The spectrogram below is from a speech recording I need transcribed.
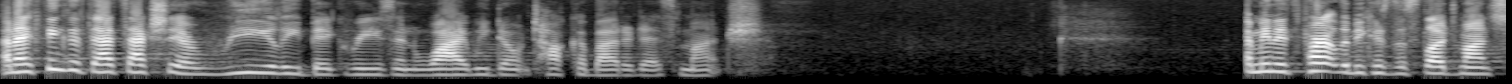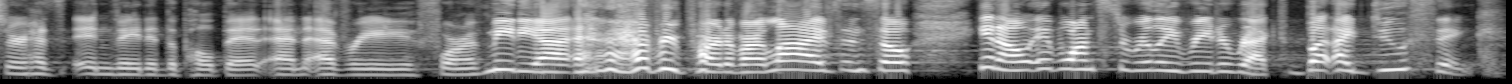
And I think that that's actually a really big reason why we don't talk about it as much. I mean, it's partly because the sludge monster has invaded the pulpit and every form of media and every part of our lives. And so, you know, it wants to really redirect. But I do think,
